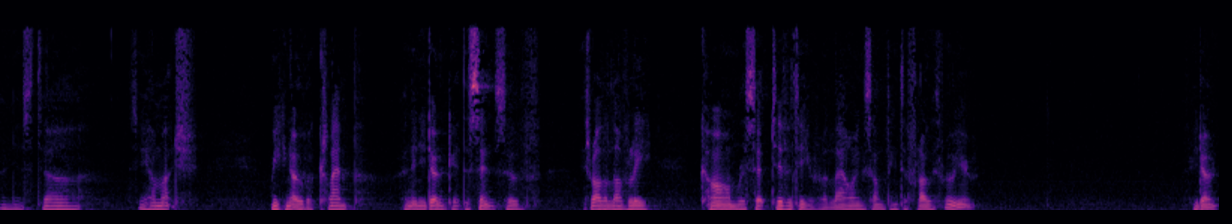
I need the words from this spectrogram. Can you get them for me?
And just uh, see how much we can overclamp, and then you don't get the sense of this rather lovely calm receptivity of allowing something to flow through you. If you don't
